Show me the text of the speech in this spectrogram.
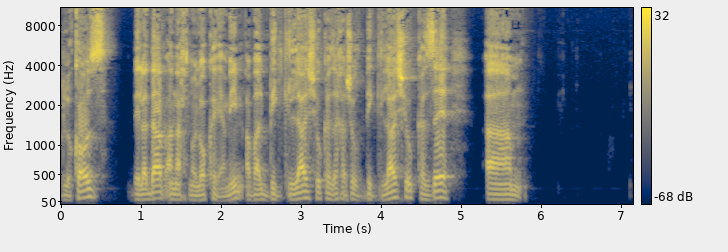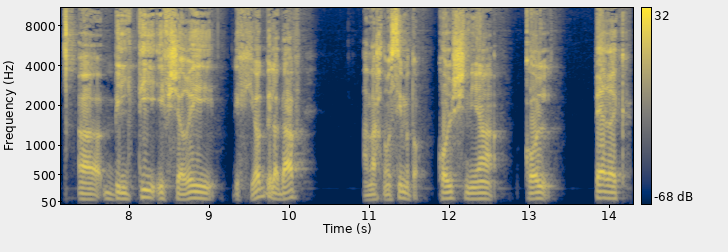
גלוקוז, בלעדיו אנחנו לא קיימים, אבל בגלל שהוא כזה חשוב, בגלל שהוא כזה uh, uh, בלתי אפשרי לחיות בלעדיו, אנחנו עושים אותו. כל שנייה, כל פרק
